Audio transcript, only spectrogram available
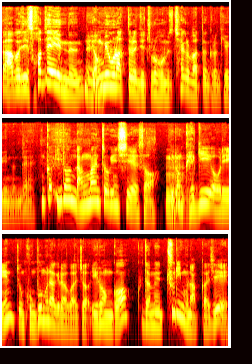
아버지 서재에 있는 네. 영미문학들을 이제 주로 보면서 책을 봤던 그런 기억이 있는데. 그러니까 이런 낭만적인 시에서 이런 음. 괴기 어린 좀 공부 문학이라고 하죠. 이런 거, 그다음에 추리 문학까지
